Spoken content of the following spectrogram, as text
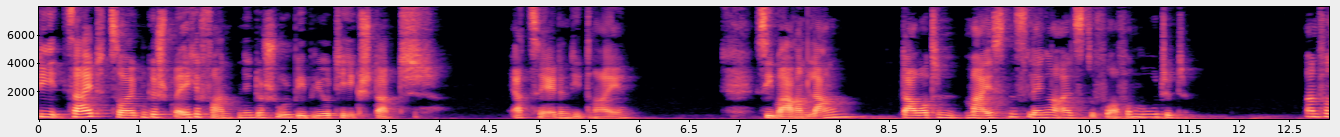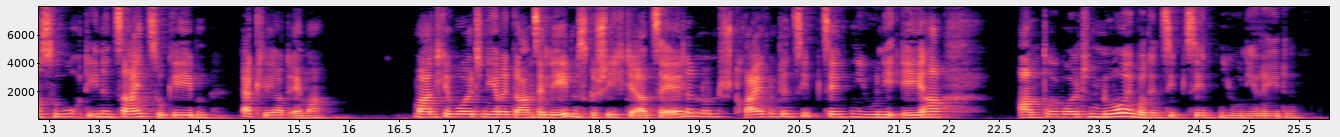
Die Zeitzeugengespräche fanden in der Schulbibliothek statt, erzählen die drei. Sie waren lang, dauerten meistens länger als zuvor vermutet. Man versucht, ihnen Zeit zu geben, erklärt Emma. Manche wollten ihre ganze Lebensgeschichte erzählen und streifen den 17. Juni eher, andere wollten nur über den 17. Juni reden.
